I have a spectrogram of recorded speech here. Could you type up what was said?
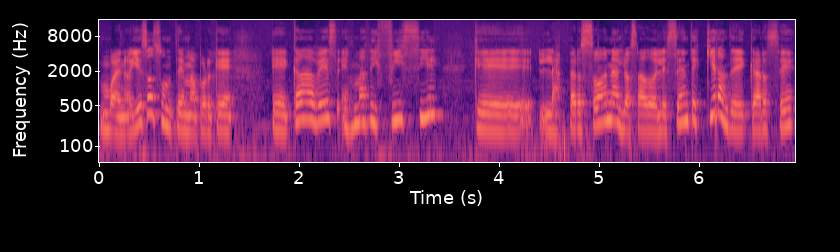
Bueno, y eso es un tema porque eh, cada vez es más difícil que las personas, los adolescentes, quieran dedicarse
